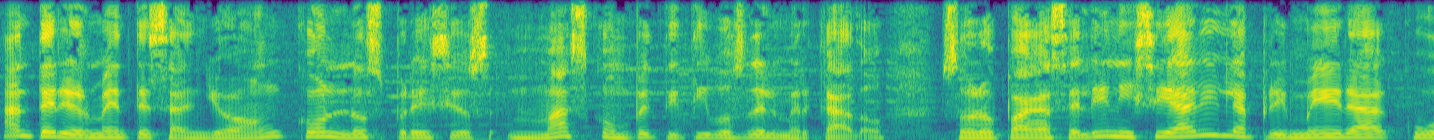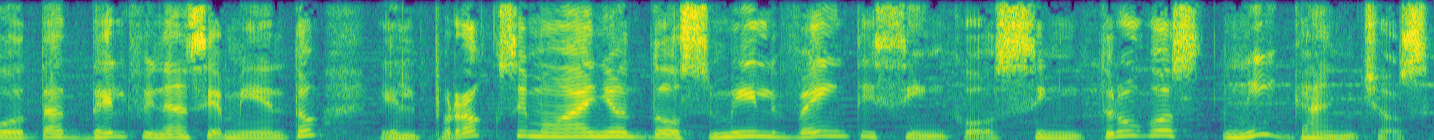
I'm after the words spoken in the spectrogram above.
anteriormente San Joan, con los precios más competitivos del mercado. Solo pagas el inicial y la primera cuota del financiamiento el próximo año 2025, sin trugos ni ganchos.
